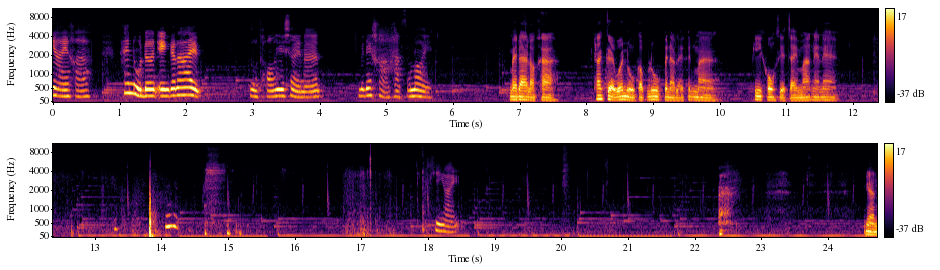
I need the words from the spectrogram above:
พี่ไอคะ ให้หนูเดินเองก็ได้ หนูท้องเฉยๆนะ ไม่ได้ขาหักสักหน่อย ไม่ได้หรอกค่ะ ถ้าเกิดว่าหนูกับลูกเป็นอะไรขึ้นมา พี่คงเสียใจมากแน่พี่ไอๆงั้น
